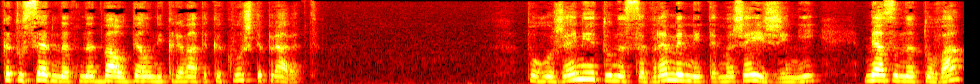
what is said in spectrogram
Като седнат на два отделни кревата, какво ще правят? Положението на съвременните мъже и жени мяза на това,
